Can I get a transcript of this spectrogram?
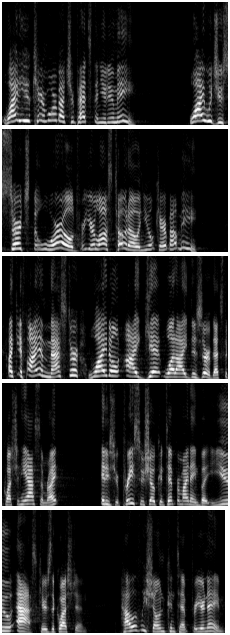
why do you care more about your pets than you do me? Why would you search the world for your lost Toto and you don't care about me? Like, if I am master, why don't I get what I deserve? That's the question he asks them, right? It is your priests who show contempt for my name, but you ask. Here's the question How have we shown contempt for your name?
